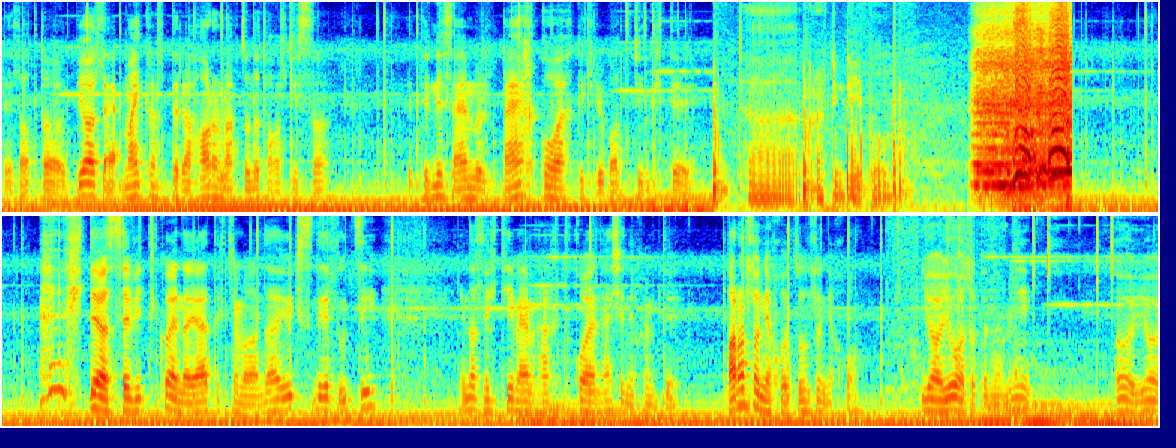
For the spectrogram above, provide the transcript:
Тэгэл одоо би бол Minecraft дээр horror map зөндөө тоглож исэн. Тэрнээс амар байхгүй байх гэж би бодож гэхдээ та crafting table. Гэхдээ бас битгүй байна яадаг ч юм байгаа. За юу ч гэсэн тэгэл үзье. Энэ бол их тийм амар харагдахгүй байна. Хаашаа явах юм бэ? Баруун руу явах уу, зүүн рүү явах уу? Йоо, юу болоод байна? Миний Ой, ёо.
